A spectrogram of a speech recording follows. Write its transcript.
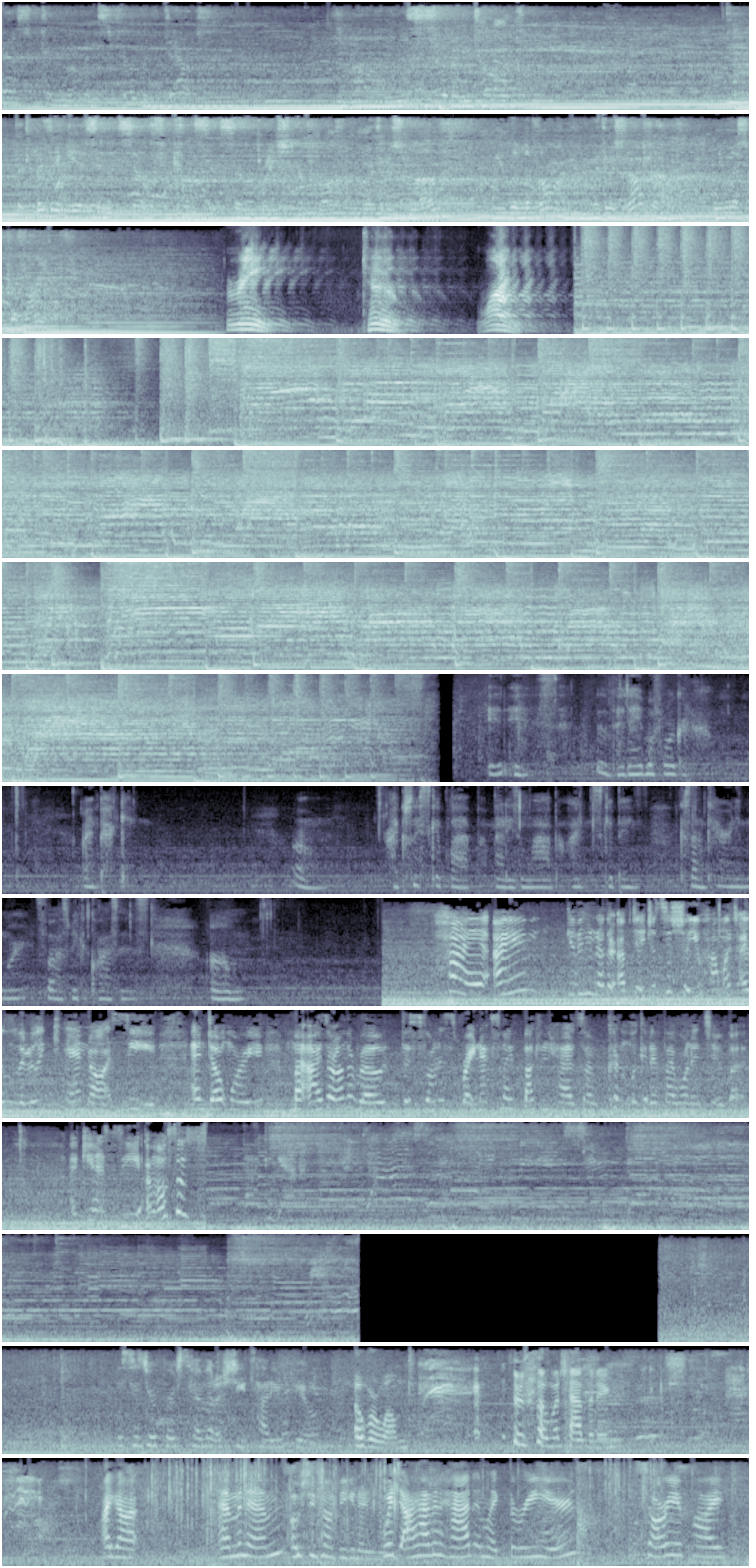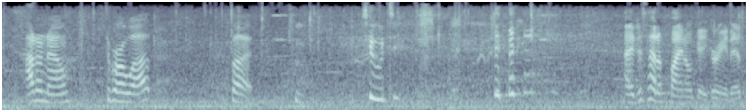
basked in moments filled with doubt. This is what I'm told. That living is in itself a constant celebration of love, and where there is love, we will live on. Where there is not love, we must provide. Three, two, one. The day before Grana. I'm packing. Um, I actually skipped lab. Maddie's in lab. I'm skipping because I don't care anymore. It's the last week of classes. Um. Hi, I'm giving another update just to show you how much I literally cannot see. And don't worry, my eyes are on the road. This phone is right next to my fucking head, so I couldn't look at it if I wanted to, but I can't see. I'm also Your first time at a Sheetz. How do you feel? Overwhelmed. There's so much happening. I got M&M's, Oh, she's not vegan anymore. which I haven't had in like three years. Sorry if I, I don't know, throw up, but toot. Toot. I just had a final get graded.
